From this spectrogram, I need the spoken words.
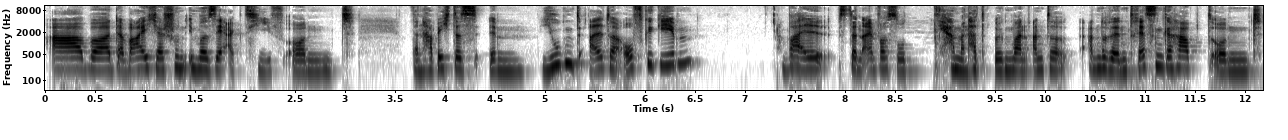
Aber da war ich ja schon immer sehr aktiv und dann habe ich das im Jugendalter aufgegeben, weil es dann einfach so, ja, man hat irgendwann andere Interessen gehabt und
